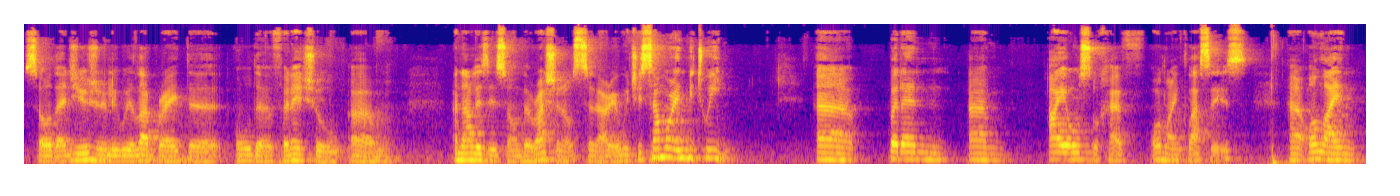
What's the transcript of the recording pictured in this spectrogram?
So that usually we elaborate the, all the financial um, analysis on the rational scenario, which is somewhere in between. Uh, but then um, I also have online classes, uh, online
